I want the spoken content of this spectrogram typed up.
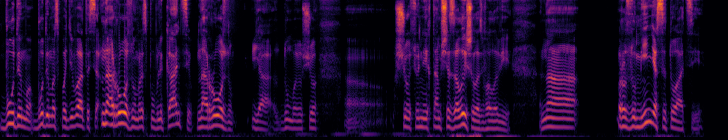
Будемо, будемо сподіватися на розум республіканців, на розум. я думаю, що е, щось у них там ще залишилось в голові. На розуміння ситуації.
